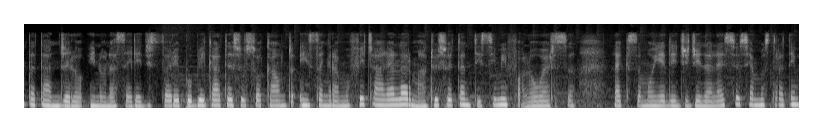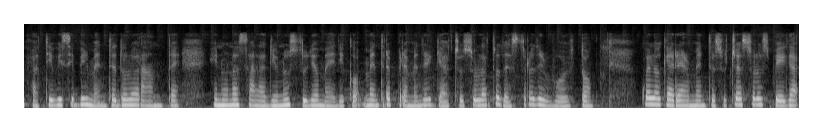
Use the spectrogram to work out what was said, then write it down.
Tatangelo, in una serie di storie pubblicate sul suo account Instagram ufficiale, ha allarmato i suoi tantissimi followers. L'ex moglie di Gigi D'Alessio si è mostrata infatti visibilmente dolorante in una sala di uno studio medico mentre preme del ghiaccio sul lato destro del volto. Quello che è realmente successo lo spiega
